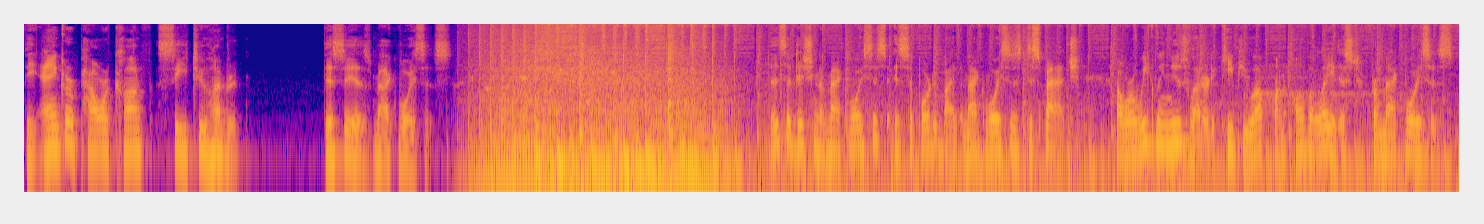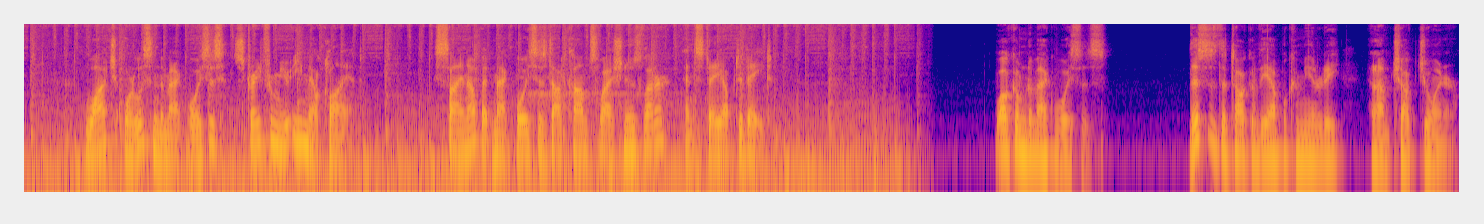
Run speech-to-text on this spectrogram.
the Anker PowerConf C200. This is Mac Voices. This edition of Mac Voices is supported by the Mac Voices Dispatch, our weekly newsletter to keep you up on all the latest from Mac Voices. Watch or listen to Mac Voices straight from your email client. Sign up at macvoices.com/newsletter and stay up to date. Welcome to Mac Voices. This is the talk of the Apple community, and I'm Chuck Joiner.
